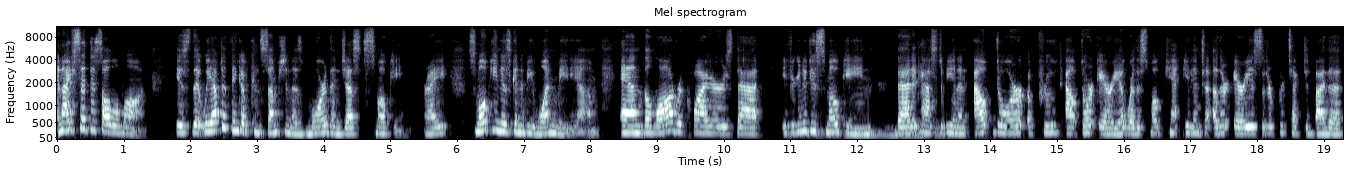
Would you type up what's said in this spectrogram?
and I've said this all along, is that we have to think of consumption as more than just smoking right? Smoking is going to be one medium, and the law requires that if you're going to do smoking, that it has to be in an outdoor approved outdoor area where the smoke can't get into other areas that are protected by the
